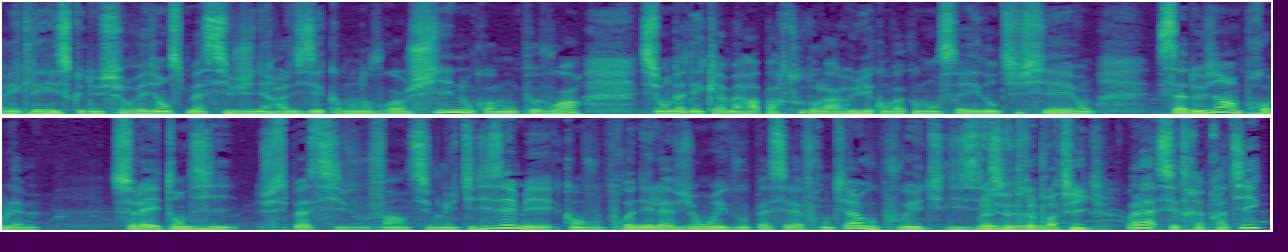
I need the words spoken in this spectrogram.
avec les risques de surveillance massive généralisée comme on en voit en Chine ou comme on peut voir si on a des caméras partout dans la rue et qu'on va commencer à identifier, ça devient un problème. Cela étant dit, je ne sais pas si vous, enfin, si vous l'utilisez, mais quand vous prenez l'avion et que vous passez la frontière, vous pouvez utiliser. Bah, c'est très pratique. Voilà, c'est très pratique.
